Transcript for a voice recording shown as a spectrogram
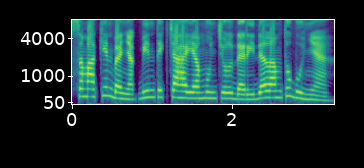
Semakin banyak bintik cahaya muncul dari dalam tubuhnya.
